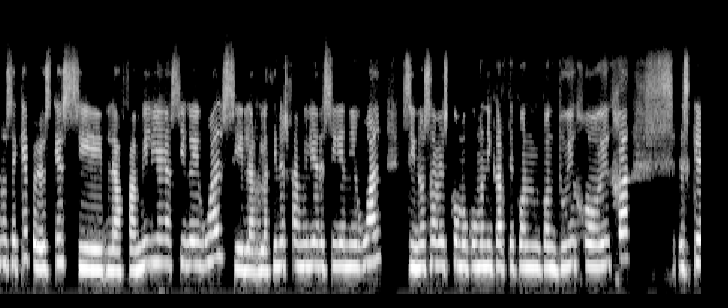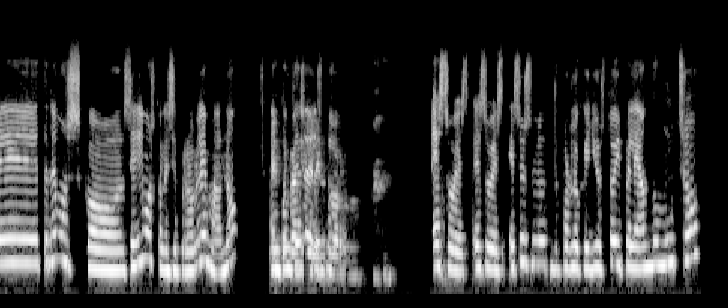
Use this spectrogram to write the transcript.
no sé qué, pero es que si la familia sigue igual, si las relaciones familiares siguen igual, si no sabes cómo comunicarte con, tu hijo o hija, es que tenemos con, seguimos con ese problema, ¿no? Entonces, del entorno. Eso es, eso es, eso es por lo que yo estoy peleando mucho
